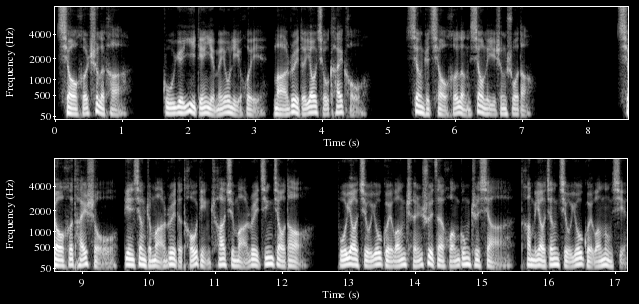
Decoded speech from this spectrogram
巧合吃了他，古月一点也没有理会马瑞的要求，开口向着巧合冷笑了一声，说道：“巧合抬手便向着马瑞的头顶插去。”马瑞惊叫道：“不要！九幽鬼王沉睡在皇宫之下，他们要将九幽鬼王弄醒。”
